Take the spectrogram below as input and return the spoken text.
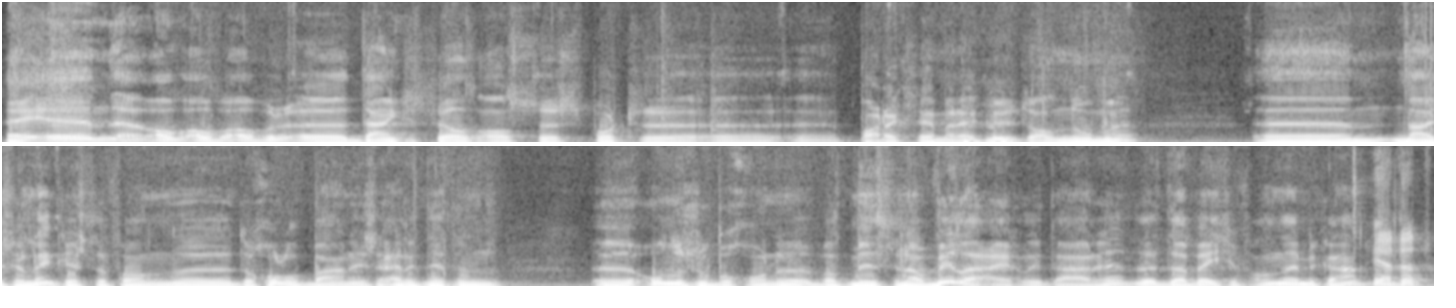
Hey, en eh, over, over, over eh, Duintjesveld als eh, sportpark, zeg maar, hè, kun je het al noemen. Ehm Nigel Lancaster van eh, de golfbaan is eigenlijk net een eh, onderzoek begonnen... wat mensen nou willen eigenlijk daar. Hè? Daar, daar weet je van, neem ik aan. Ja, dat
